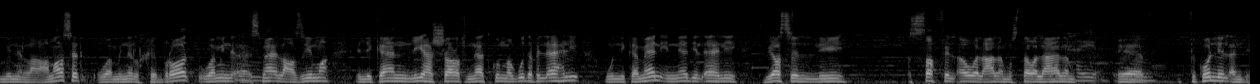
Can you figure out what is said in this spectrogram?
من العناصر ومن الخبرات ومن الأسماء العظيمة اللي كان ليها الشرف إنها تكون موجودة في الأهلي وإن كمان النادي الأهلي بيصل للصف الأول على مستوى العالم. آه،. في كل الأندية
